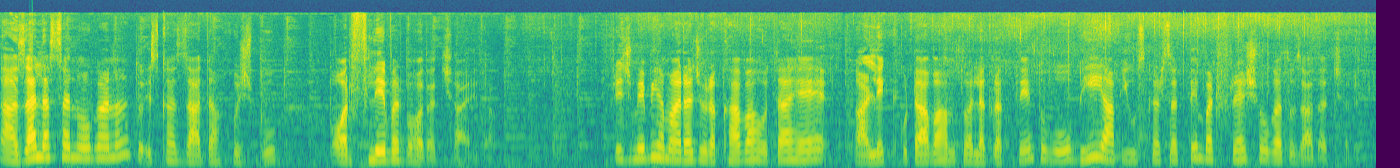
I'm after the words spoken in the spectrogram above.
ताज़ा लहसन होगा ना तो इसका ज़्यादा खुशबू और फ्लेवर बहुत अच्छा आएगा। फ्रिज में भी हमारा जो रखा हुआ होता है गार्लिक कुटावा हम तो अलग रखते हैं तो वो भी आप यूज़ कर सकते हैं बट फ्रेश होगा तो ज़्यादा अच्छा लगेगा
